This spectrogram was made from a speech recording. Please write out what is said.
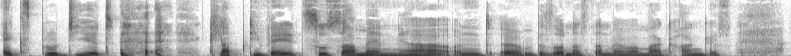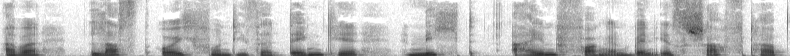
explodiert, klappt die Welt zusammen, ja, und ähm, besonders dann, wenn man mal krank ist. Aber lasst euch von dieser Denke nicht einfangen, wenn ihr es schafft habt,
